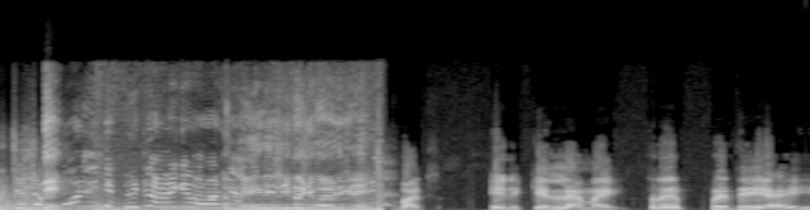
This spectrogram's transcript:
അടിച്ചേ ബട്ട് എനിക്കെല്ലാമായി തൃപ്തിയായി.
